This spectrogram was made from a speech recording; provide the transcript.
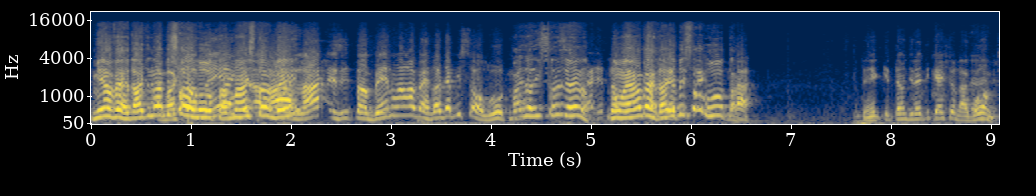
Minha verdade não é absoluta, mas também. A análise também não é uma verdade absoluta. Mas eu estou dizendo, não é uma verdade absoluta. Tem que ter o um direito de questionar. É. Gomes.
